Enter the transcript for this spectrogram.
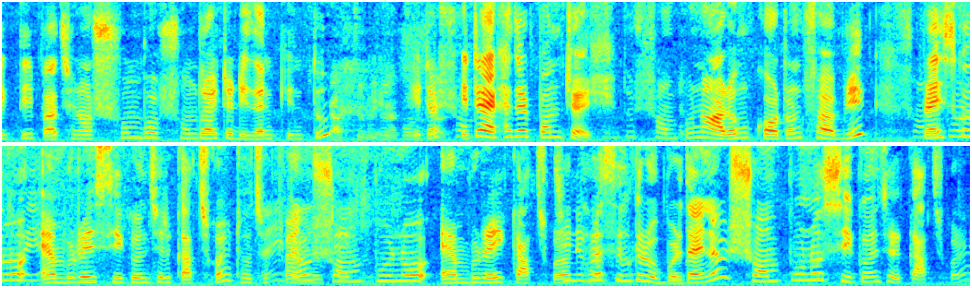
দেখতেই পাচ্ছেন অসম্ভব সুন্দর একটা ডিজাইন কিন্তু এটা এটা এক হাজার পঞ্চাশ। কিন্তু সম্পূর্ণ আরং কটন ফ্যাব্রিক প্রাইস কত? এমব্রয়ডারি সিকোয়েন্সের কাজ করে এটা হচ্ছে প্যান্ট সম্পূর্ণ এমব্রয়ডারি কাজ করা চিনিগুলো সিল্কের উপর তাই না? সম্পূর্ণ সিকোয়েন্সের কাজ করা।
